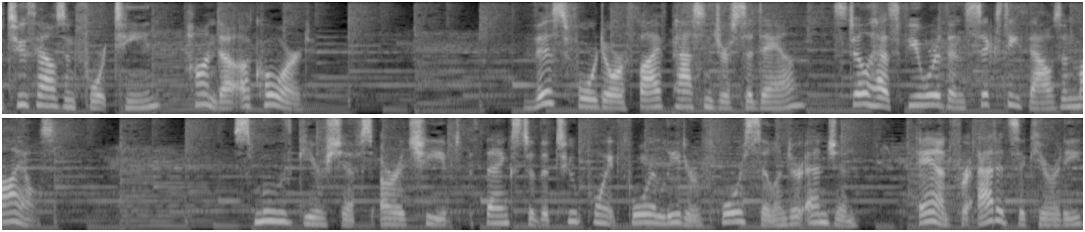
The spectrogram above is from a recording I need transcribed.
2014 Honda Accord. This four-door, five-passenger sedan still has fewer than 60,000 miles. Smooth gear shifts are achieved thanks to the 2.4-liter four-cylinder engine. And for added security,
